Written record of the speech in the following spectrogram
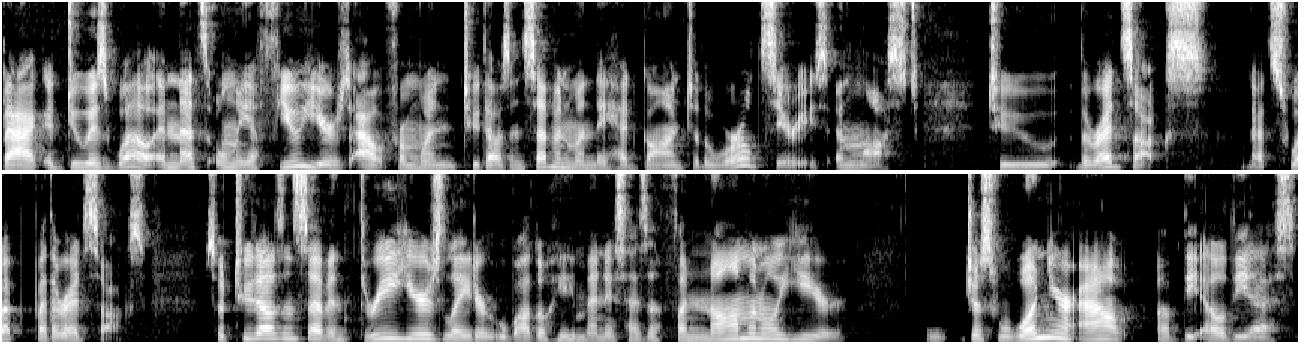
back do as well. And that's only a few years out from when 2007, when they had gone to the World Series and lost to the Red Sox, got swept by the Red Sox. So 2007, three years later, Ubaldo Jimenez has a phenomenal year, just one year out of the LDS,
